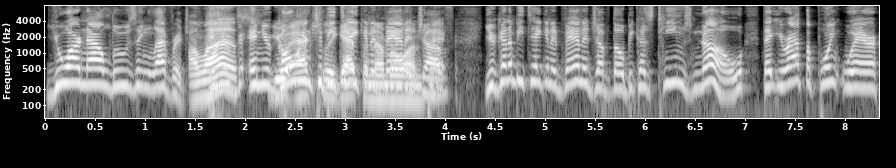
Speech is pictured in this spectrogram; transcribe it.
you are now losing leverage. And you're- Unless and you're, you going to be taken the number one advantage of. pick. You're going to be taken advantage of, though, because teams know that you're at the point where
